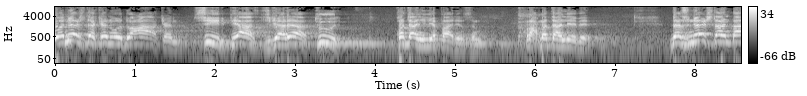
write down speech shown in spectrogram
و نوێژ دەکەن و دوعا ئەکەن سیر، پیاز، جگەرە، توور خۆتانی لێ پارێزن ڕەحمەتان لێ بێ دەست نوێژتان با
